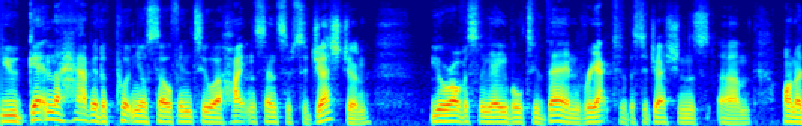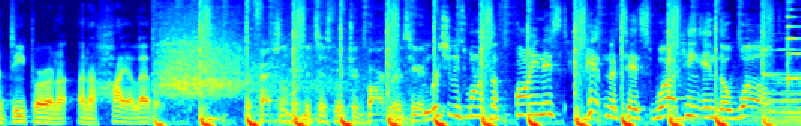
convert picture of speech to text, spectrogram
You get in the habit of putting yourself into a heightened sense of suggestion, you're obviously able to then react to the suggestions um, on a deeper and a, and a higher level. Professional hypnotist Richard Barker is here. Richard is one of the finest hypnotists working in the world.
